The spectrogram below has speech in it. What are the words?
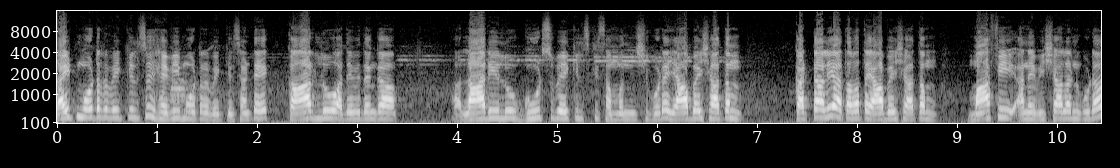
light motor vehicles heavy motor vehicles అంటే కార్లు అదేవిధంగా లారీలు గూడ్స్ వెహికల్స్కి సంబంధించి కూడా యాభై శాతం కట్టాలి. ఆ తర్వాత యాభై శాతం మాఫీ అనే విషయాలను కూడా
